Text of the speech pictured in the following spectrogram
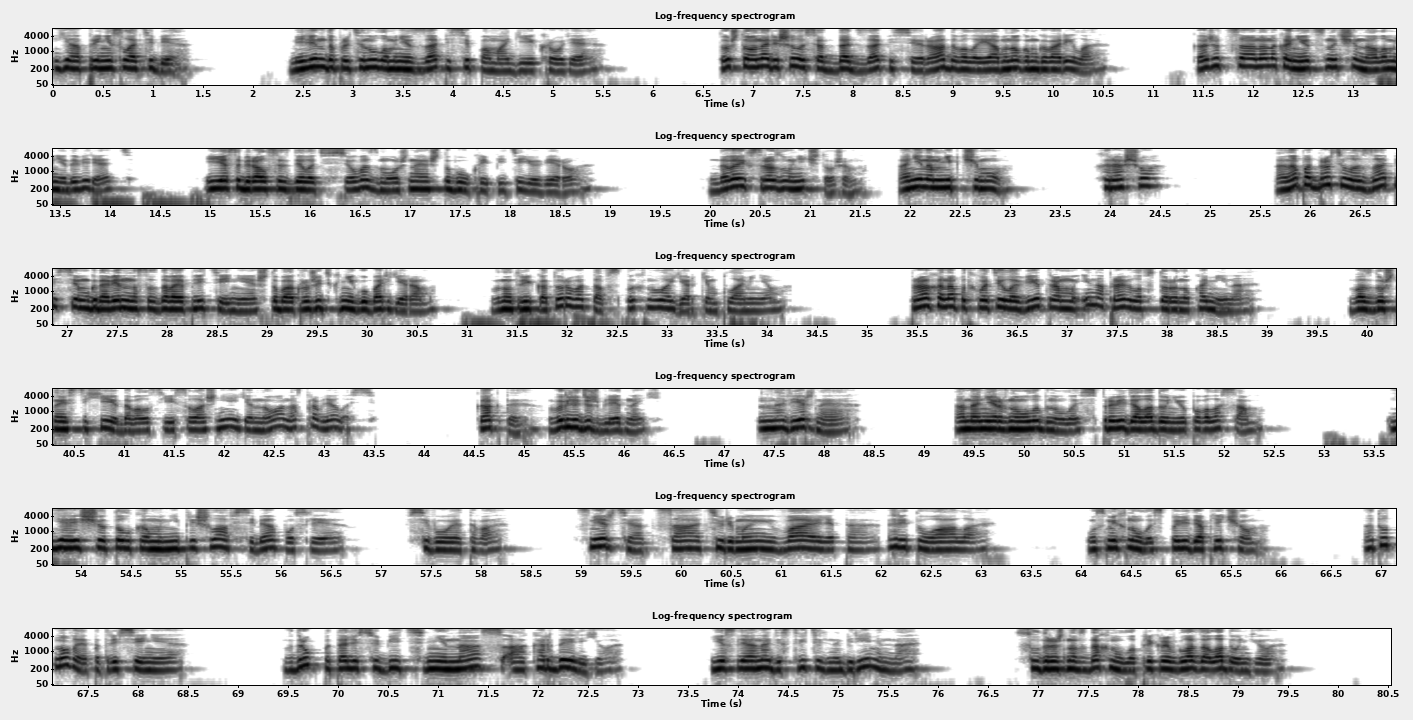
Я принесла тебе». Мелинда протянула мне записи по магии крови. То, что она решилась отдать записи, радовало и о многом говорило. Кажется, она, наконец, начинала мне доверять и я собирался сделать все возможное, чтобы укрепить ее веру. Давай их сразу уничтожим. Они нам ни к чему. Хорошо. Она подбросила записи, мгновенно создавая плетение, чтобы окружить книгу барьером, внутри которого та вспыхнула ярким пламенем. Прах она подхватила ветром и направила в сторону камина. Воздушная стихия давалась ей сложнее, но она справлялась. «Как ты? Выглядишь бледной». «Наверное». Она нервно улыбнулась, проведя ладонью по волосам. «Я еще толком не пришла в себя после всего этого. Смерти отца, тюрьмы, Вайлета, ритуала». Усмехнулась, поведя плечом. «А тут новое потрясение. Вдруг пытались убить не нас, а Корделию». Если она действительно беременна... Судорожно вздохнула, прикрыв глаза ладонью.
